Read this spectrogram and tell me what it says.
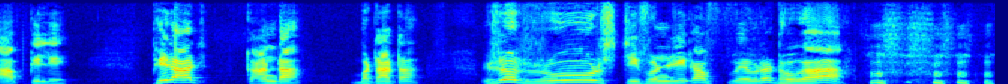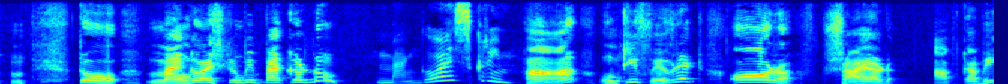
आपके लिए। फिर आज कांदा बटाटा ज़रूर स्टीफन जी का फेवरेट होगा। तो मैंगो आइसक्रीम भी पैक कर दूँ? Mango ice cream? हाँ उनकी फेवरेट और शायद आपका भी।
